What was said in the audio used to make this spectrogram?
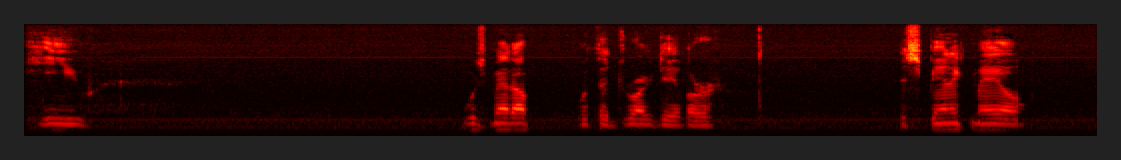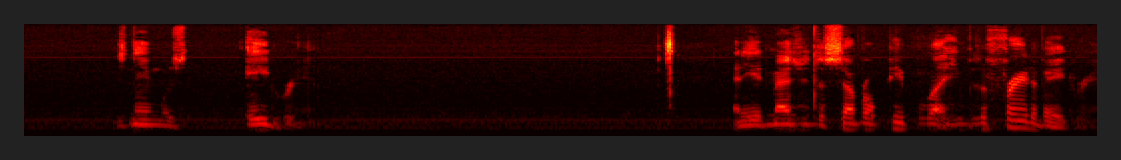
he was met up with a drug dealer, Hispanic male. His name was Adrian and he had mentioned to several people that he was afraid of Adrian.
